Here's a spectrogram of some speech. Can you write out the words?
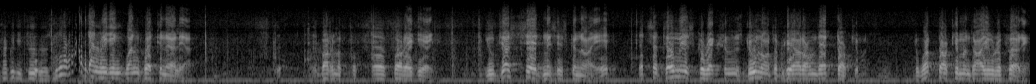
昨日 began reading one question earlier. Bottom of uh, 488 you just said Mrs. Konoye that Satomi's corrections do not appear on that document. To what document are you referring?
